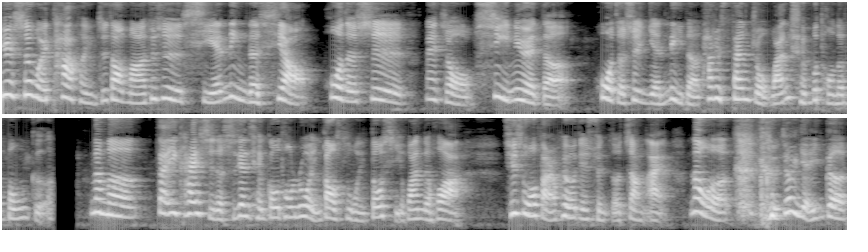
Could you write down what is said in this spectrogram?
因为身为 tough，你知道吗？就是邪佞的笑，或者是那种戏谑的，或者是严厉的，它是三种完全不同的风格。那么在一开始的时间前沟通，如果你告诉我你都喜欢的话，其实我反而会有点选择障碍。那我 可能就演一个。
